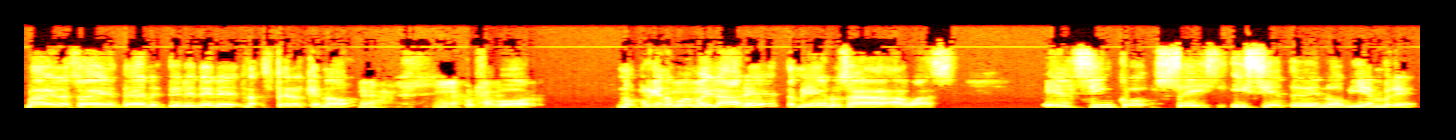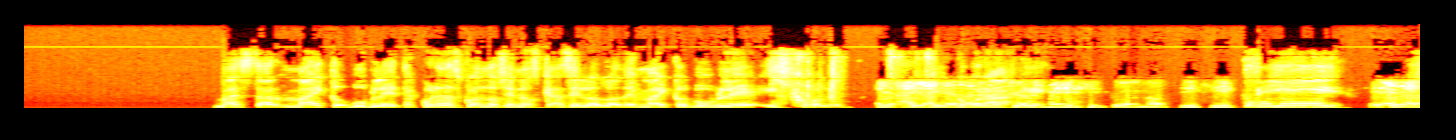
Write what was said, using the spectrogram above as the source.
Baila, no, espero que no. Por favor. No, porque no pueden bailar, ¿eh? También, o sea, aguas. El 5, 6 y 7 de noviembre va a estar Michael Bublé. ¿Te acuerdas cuando se nos canceló lo de Michael Bublé? Híjole. Allá, en la Ciudad de México, ¿no? Sí, sí, ¿cómo sí. no? Era,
